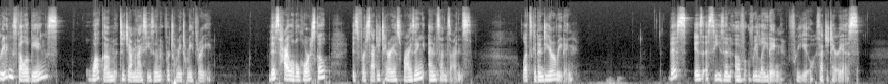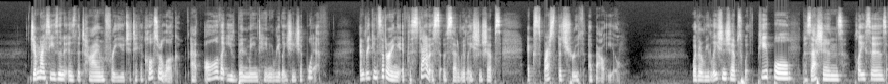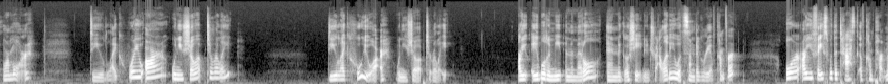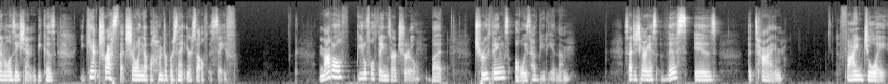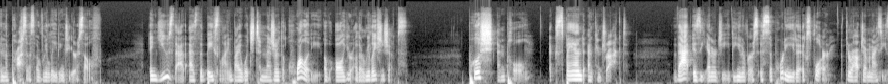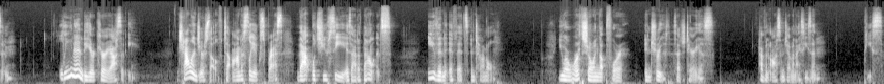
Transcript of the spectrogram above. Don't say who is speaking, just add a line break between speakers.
Greetings, fellow beings. Welcome to Gemini season for 2023. This high level horoscope is for Sagittarius rising and sun signs. Let's get into your reading. This is a season of relating for you, Sagittarius. Gemini season is the time for you to take a closer look at all that you've been maintaining relationship with and reconsidering if the status of said relationships express the truth about you. Whether relationships with people, possessions, places, or more. Do you like where you are when you show up to relate? Do you like who you are when you show up to relate? Are you able to meet in the middle and negotiate neutrality with some degree of comfort? Or are you faced with the task of compartmentalization because you can't trust that showing up 100% yourself is safe? Not all beautiful things are true, but true things always have beauty in them. Sagittarius, this is the time to find joy in the process of relating to yourself and use that as the baseline by which to measure the quality of all your other relationships. Push and pull, expand and contract. That is the energy the universe is supporting you to explore throughout Gemini season lean into your curiosity. Challenge yourself to honestly express that which you see is out of balance, even if it's internal. You are worth showing up for in truth, Sagittarius. Have an awesome Gemini season. Peace.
